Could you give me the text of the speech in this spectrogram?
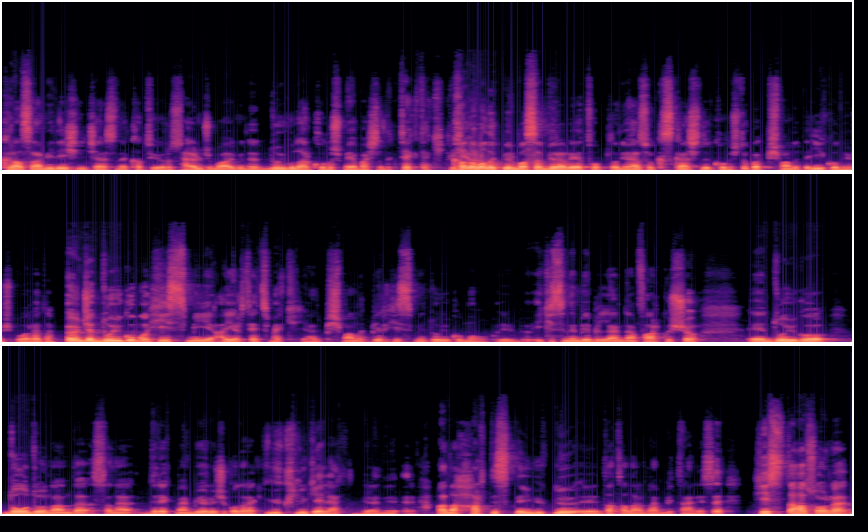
Kral Sami'yi de işin içerisine katıyoruz. Her cuma günü duygular konuşmaya başladık tek tek. Kalabalık bir masa bir araya toplanıyor. En son kıskançlığı konuştuk. Bak pişmanlık da iyi konuymuş bu arada. Önce duygu mu his miyi ayırt etmek. Yani pişmanlık bir his mi duygu mu? İkisinin birbirlerinden farkı şu. E, duygu doğduğun anda sana direktmen biyolojik olarak yüklü gelen yani e, ana hard diskle yüklü e, datalardan bir tanesi. His daha sonra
